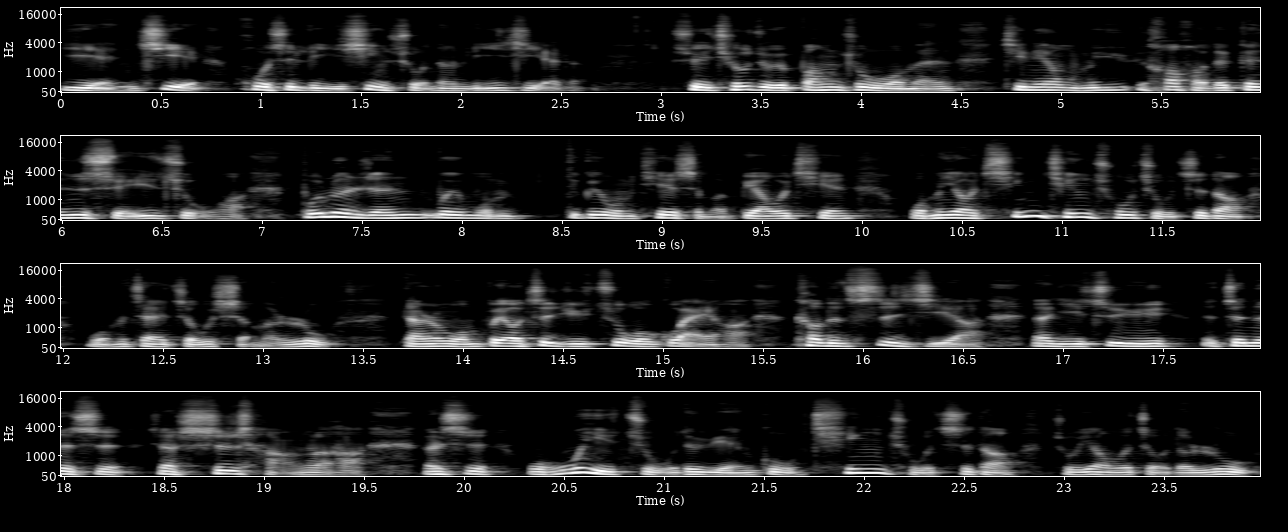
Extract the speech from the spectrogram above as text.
眼界或是理性所能理解的。所以求主帮助我们，今天我们好好的跟随主啊！不论人为我们给我们贴什么标签，我们要清清楚楚知道我们在走什么路。当然，我们不要自己作怪哈，靠着自己啊，那，以至于真的是像失常了哈。而是我为主的缘故，清楚知道主要我走的路。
